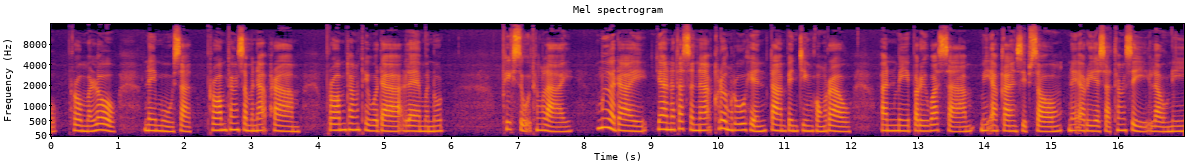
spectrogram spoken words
ก พรหมโลก ในหมู่สัตว์ พร้อมทั้งสมณพราหมณ์ พร้อมทั้งเทวดาและมนุษย์ ภิกษุทั้งหลาย เมื่อใดญาณทัศนะเครื่องรู้เห็นตามเป็นจริงของเรา อันมีปริวัติสามมีอาการสิบสองในอริยสัจทั้งสี่เหล่านี้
